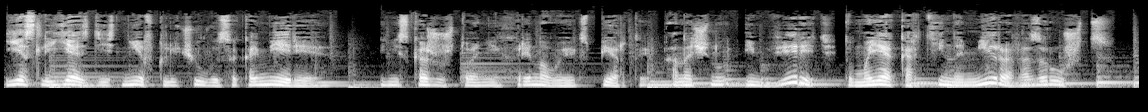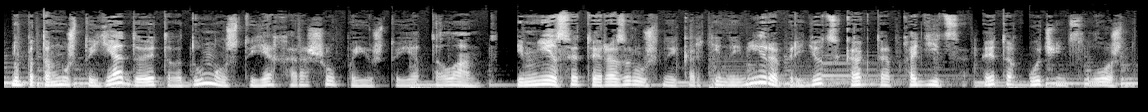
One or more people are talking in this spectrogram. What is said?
если я здесь не включу высокомерие и не скажу, что они хреновые эксперты, а начну им верить, то моя картина мира разрушится. Ну, потому что я до этого думал, что я хорошо пою, что я талант. И мне с этой разрушенной картиной мира придется как-то обходиться. Это очень сложно.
